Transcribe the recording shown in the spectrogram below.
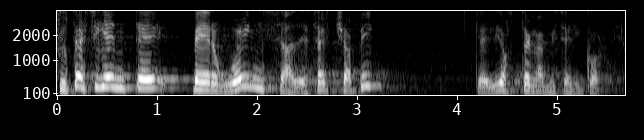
Si usted siente vergüenza de ser chapín, que Dios tenga misericordia.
